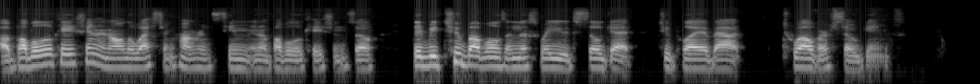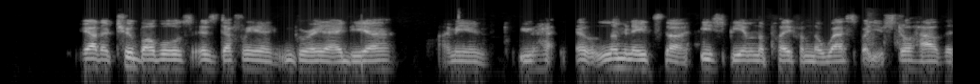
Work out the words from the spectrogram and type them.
a bubble location and all the Western Conference team in a bubble location. So there'd be two bubbles, and this way you'd still get to play about 12 or so games. Yeah, the two bubbles is definitely a great idea. I mean, you ha- eliminates the East being able to play from the West, but you still have the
